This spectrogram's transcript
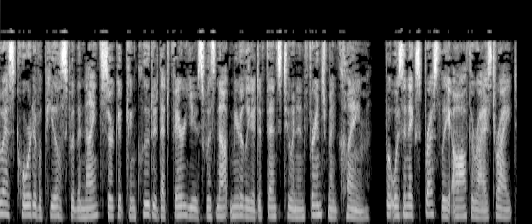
U.S. Court of Appeals for the Ninth Circuit concluded that fair use was not merely a defense to an infringement claim, but was an expressly authorized right,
